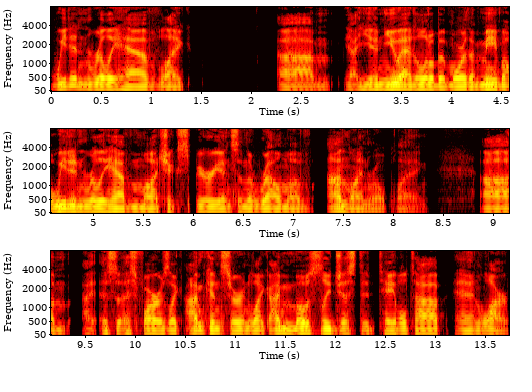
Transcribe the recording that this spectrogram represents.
we didn't really have like um and you had a little bit more than me but we didn't really have much experience in the realm of online role playing um as, as far as like i'm concerned like i mostly just did tabletop and larp.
